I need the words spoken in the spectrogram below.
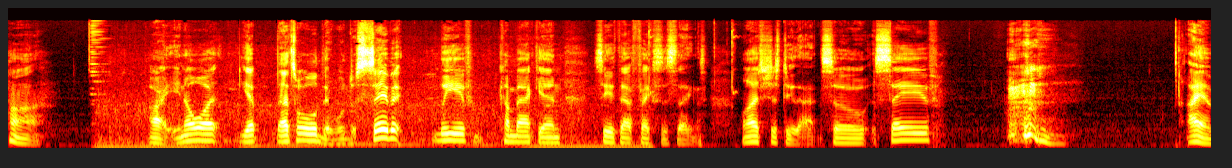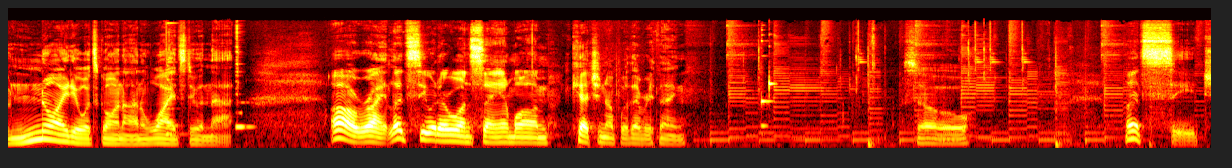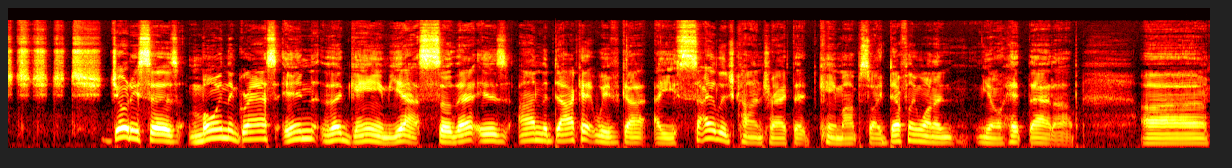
Huh. Alright, you know what? Yep, that's what we'll do. We'll just save it, leave, come back in, see if that fixes things. Let's just do that. So, save. I have no idea what's going on and why it's doing that. Alright, let's see what everyone's saying while I'm catching up with everything. So, Let's see. Jody says mowing the grass in the game. Yes, so that is on the docket. We've got a silage contract that came up, so I definitely want to you know hit that up. Uh,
